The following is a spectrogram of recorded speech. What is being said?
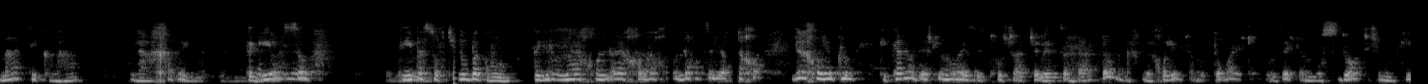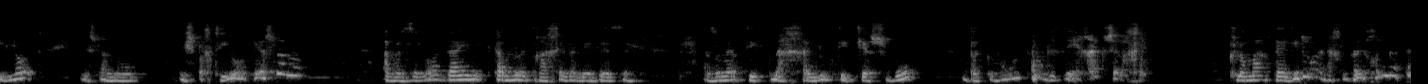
מה התקווה? לאחרית. תגיעי לסוף. תהיי בסוף, תהיו בגבול. תגידו, לא יכול, לא יכול, לא יכול, לא רוצה להיות נכון, לא יכולים כלום. כי כאן עוד יש לנו איזו תחושה של עץ הדעת. טוב, אנחנו יכולים, יש לנו תורה, יש לנו זה, יש לנו מוסדות, יש לנו קהילות, יש לנו משפחתיות, יש לנו. אבל זה לא עדיין הקמנו את רחל על ידי זה. אז הוא אומר, תתנחלו, תתיישבו בגבול, וזה יהיה רק שלכם. כלומר, תגידו, אנחנו לא יכולים יותר.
